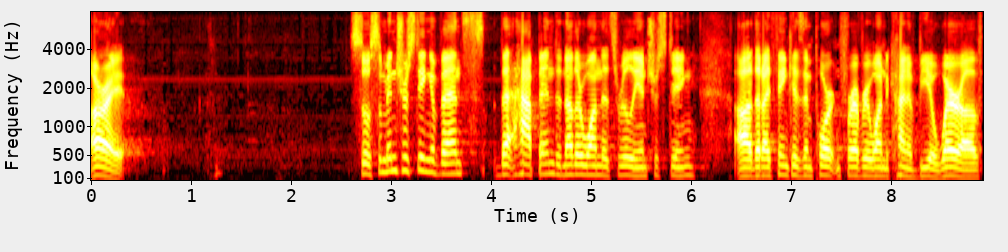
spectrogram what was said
All right, so, some interesting events that happened. Another one that's really interesting uh, that I think is important for everyone to kind of be aware of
